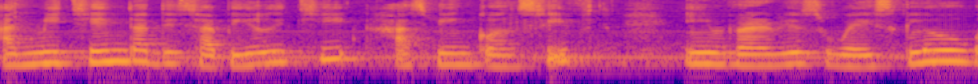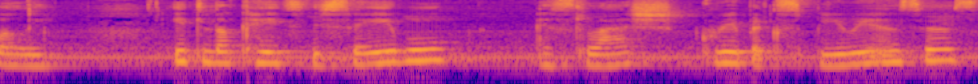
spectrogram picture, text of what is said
admitting that disability has been conceived in various ways globally. It locates disabled slash crip experiences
